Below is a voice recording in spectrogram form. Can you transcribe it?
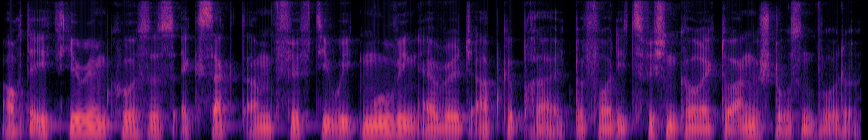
Auch der Ethereum-Kurs ist exakt am 50-Week Moving Average abgeprallt, bevor die Zwischenkorrektur angestoßen wurde.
